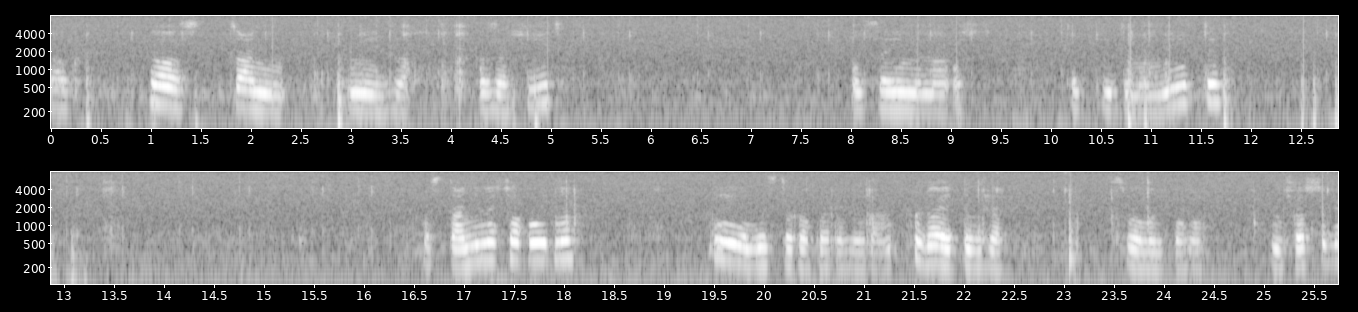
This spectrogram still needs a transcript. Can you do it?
Так. Останній за- захід. Оце іменно ось такі динаміти. Останній на сьогодні. І быстро перевіряємо. Ну, давайте вже з великого. Нічого собі.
